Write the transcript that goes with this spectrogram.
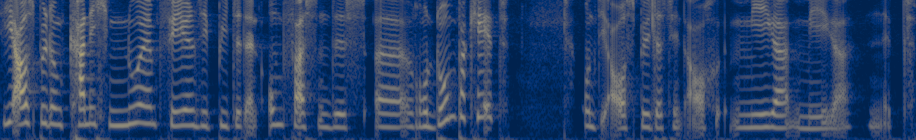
die Ausbildung kann ich nur empfehlen. Sie bietet ein umfassendes äh, Rundumpaket und die Ausbilder sind auch mega, mega nett.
